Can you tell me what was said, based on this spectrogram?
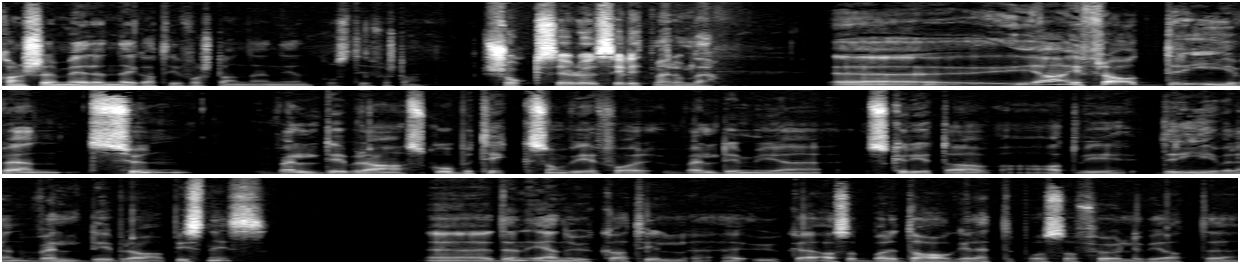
kanskje mer en negativ forstand enn i en positiv forstand. Sjokk, sier du. Si litt mer om det. Eh, ja, ifra å drive en sunn, veldig bra skobutikk som vi får veldig mye skryt av at vi driver en veldig bra business. Eh, den ene uka til eh, uka, altså bare dager etterpå, så føler vi at eh,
